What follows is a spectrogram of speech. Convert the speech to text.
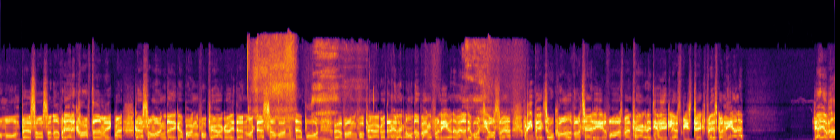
og morgenbasser og sådan noget. For det er det kraftedeme ikke, mand. Der er så mange, der ikke er bange for perker i Danmark. Der er så mange, der burde være bange for perker. Der er heller ikke nogen, der er bange for nævene, mand, og det burde de også være. Fordi begge to er kommet for at tage det hele fra os, mand. Perkerne, de vil ikke lade at spise dæk, flæsk og næerne. Ja, jeg ved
